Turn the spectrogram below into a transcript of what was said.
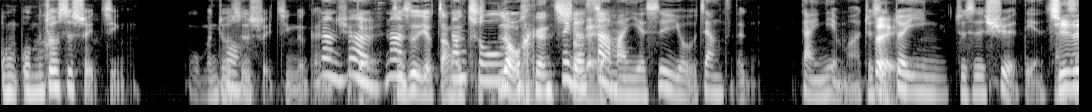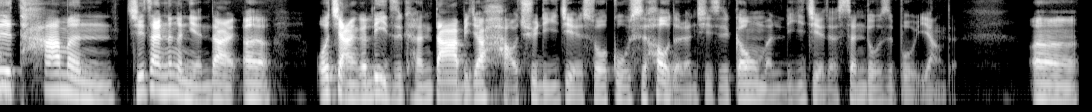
我我们就是水晶。我们就是水晶的感觉，那那那就是有长得肉跟那个萨满也是有这样子的概念嘛？就是对应就是血点。其实他们其实，在那个年代，呃，我讲一个例子，可能大家比较好去理解。说古时候的人其实跟我们理解的深度是不一样的。嗯，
